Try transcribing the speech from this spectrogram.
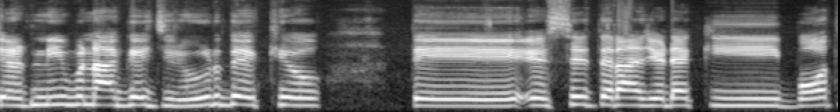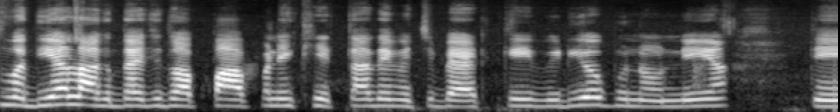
ਚਟਨੀ ਬਣਾ ਕੇ ਜਰੂਰ ਦੇਖਿਓ। ਤੇ ਇਸੇ ਤਰ੍ਹਾਂ ਜਿਹੜਾ ਕਿ ਬਹੁਤ ਵਧੀਆ ਲੱਗਦਾ ਜਦੋਂ ਆਪਾਂ ਆਪਣੇ ਖੇਤਾਂ ਦੇ ਵਿੱਚ ਬੈਠ ਕੇ ਵੀਡੀਓ ਬਣਾਉਂਦੇ ਆ ਤੇ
